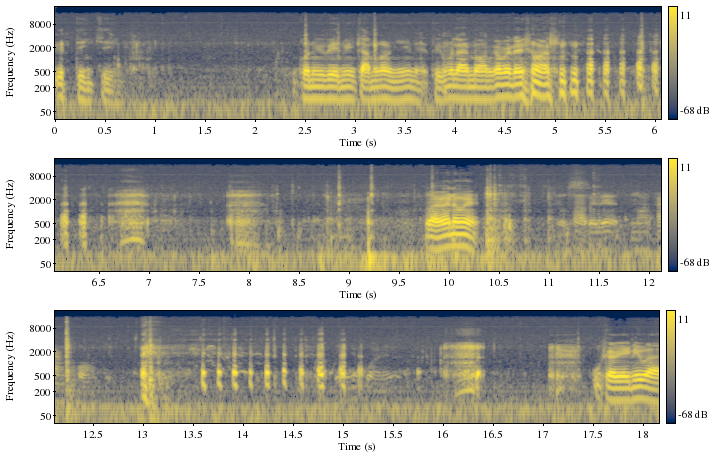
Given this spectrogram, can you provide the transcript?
อึดจริง ๆ คนมีเวรมีกรรมก็อย่างนี้เนี่ย ถึงเวลานอนก็ไม่ได้นอนอร่อยไหมน้องเว้ยเดี๋ยวพาไปแล้วนอนข้างคลองกูกลับเองดีกว่า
